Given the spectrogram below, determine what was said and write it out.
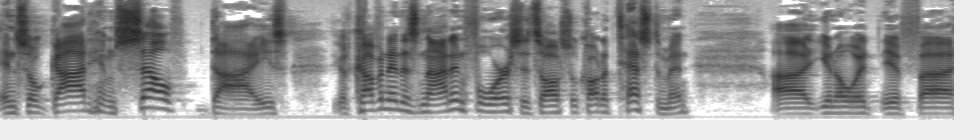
And so God himself dies. The covenant is not in force. It's also called a testament. Uh, you know, if, uh,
